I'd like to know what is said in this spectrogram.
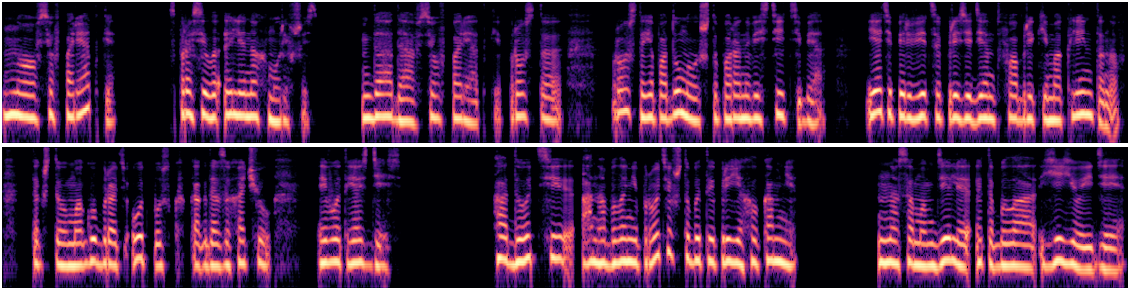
«Но все в порядке?» — спросила Элли, нахмурившись. «Да-да, все в порядке. Просто... просто я подумал, что пора навестить тебя. Я теперь вице-президент фабрики Маклинтонов, так что могу брать отпуск, когда захочу. И вот я здесь. А Дотти, она была не против, чтобы ты приехал ко мне? На самом деле, это была ее идея.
